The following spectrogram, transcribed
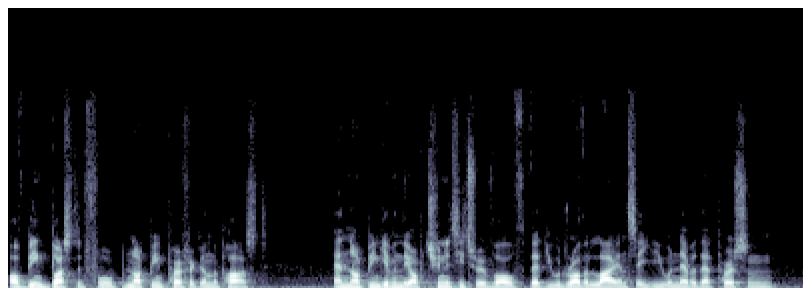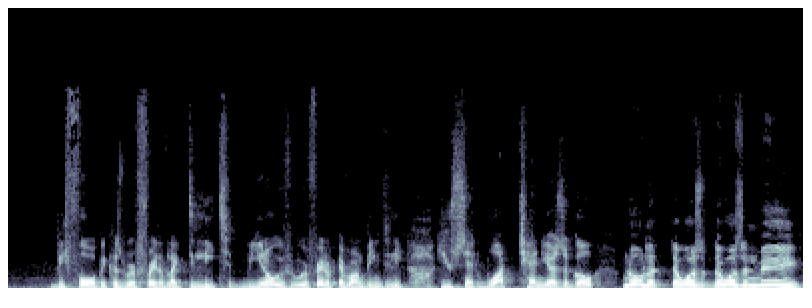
of being busted for not being perfect in the past and not being given the opportunity to evolve that you would rather lie and say you were never that person before because we're afraid of like deleted. You know, if we were afraid of everyone being deleted, you said what ten years ago? No, that there wasn't there wasn't me.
